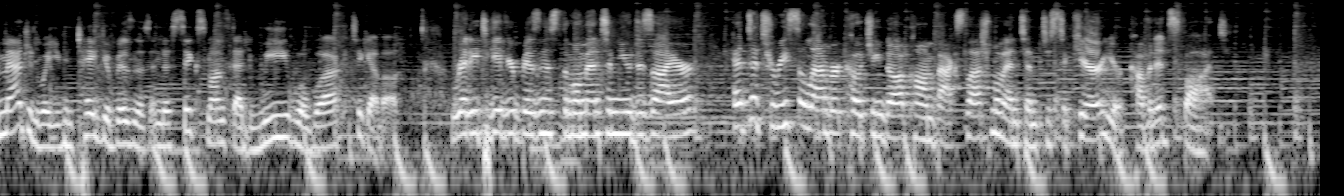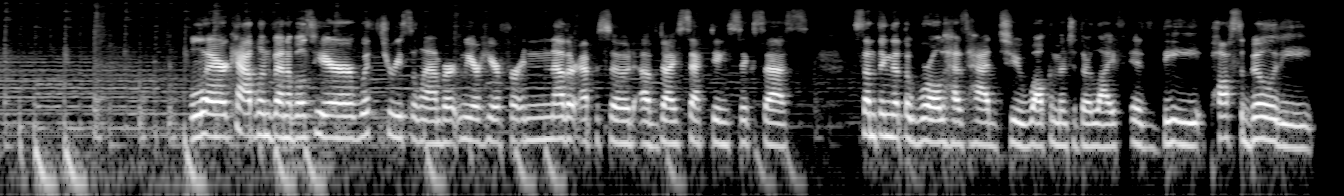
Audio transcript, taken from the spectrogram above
Imagine where you can take your business in the six months that we will work together. Ready to give your business the momentum you desire? Head to teresalambertcoaching.com backslash momentum to secure your coveted spot. Blair Kaplan Venables here with Teresa Lambert, and we are here for another episode of Dissecting Success. Something that the world has had to welcome into their life is the possibility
